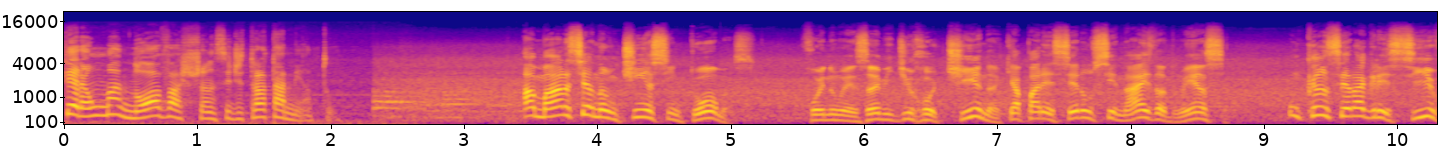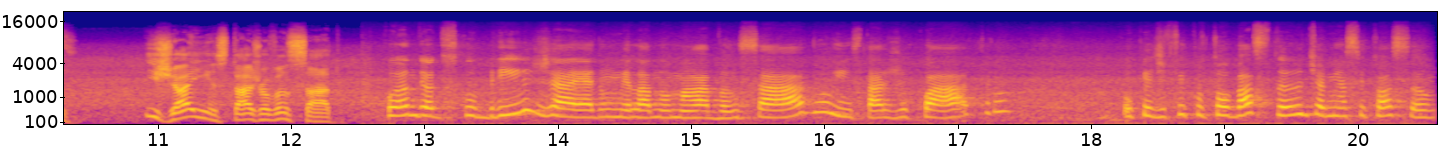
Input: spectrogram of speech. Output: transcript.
terão uma nova chance de tratamento. A Márcia não tinha sintomas. Foi num exame de rotina que apareceram sinais da doença, um câncer agressivo e já em estágio avançado. Quando eu descobri, já era um melanoma avançado, em estágio 4. o que dificultou bastante a minha situação.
